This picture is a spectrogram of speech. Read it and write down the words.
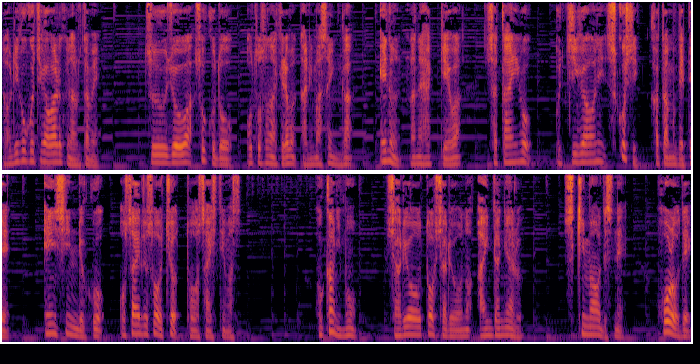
乗り心地が悪くなるため、通常は速度を落とさなければなりませんが、N700 系は車体を内側に少し傾けて遠心力を抑える装置を搭載しています。他にも車両と車両の間にある隙間をですね、ホロで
